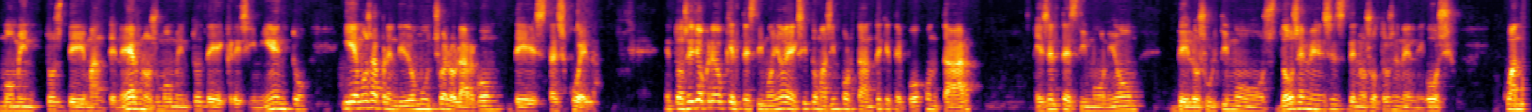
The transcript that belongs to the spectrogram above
momentos de mantenernos, momentos de crecimiento y hemos aprendido mucho a lo largo de esta escuela. Entonces yo creo que el testimonio de éxito más importante que te puedo contar es el testimonio de los últimos 12 meses de nosotros en el negocio. Cuando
